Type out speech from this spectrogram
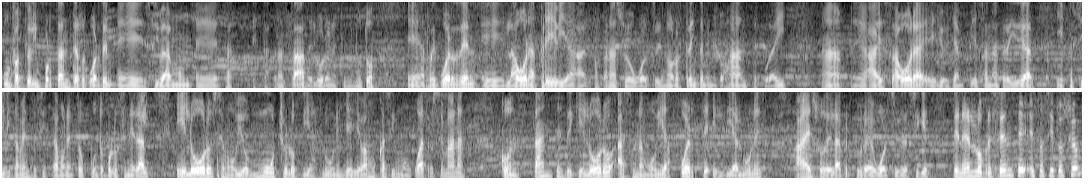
un factor importante, recuerden, eh, si vamos eh, estas, estas tranzadas del oro en este minuto, eh, recuerden la hora previa al campanazo de Wall Street, ¿no? los 30 minutos antes, por ahí. ¿ah? a esa hora ellos ya empiezan a tradear y específicamente si estamos en estos puntos, por lo general el oro se ha movido mucho los días lunes, ya llevamos casi como cuatro semanas constantes de que el oro hace una movida fuerte el día lunes a eso de la apertura de Wall Street. Así que tenerlo presente esa situación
